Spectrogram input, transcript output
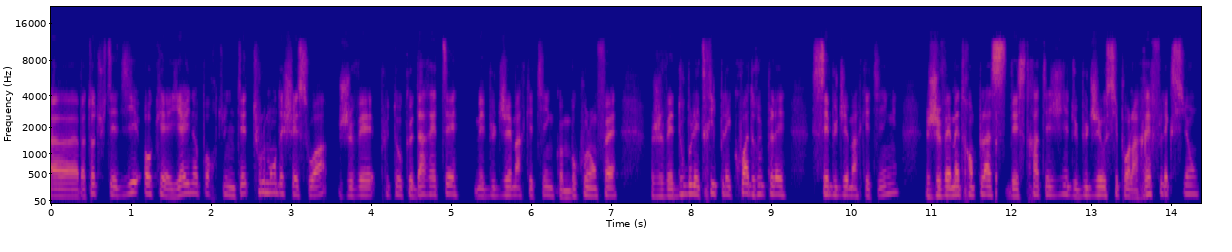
Euh, bah toi, tu t'es dit, OK, il y a une opportunité, tout le monde est chez soi, je vais, plutôt que d'arrêter mes budgets marketing, comme beaucoup l'ont fait, je vais doubler, tripler, quadrupler ces budgets marketing. Je vais mettre en place des stratégies, du budget aussi pour la réflexion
